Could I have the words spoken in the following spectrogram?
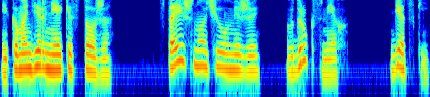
«И командир Некис тоже. Стоишь ночью у межи, вдруг смех. Детский.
